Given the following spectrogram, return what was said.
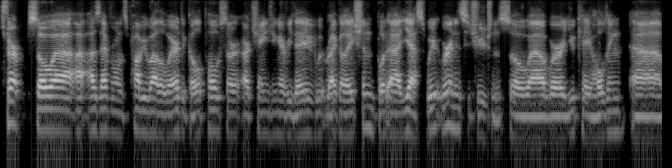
Sure. So, uh, as everyone's probably well aware, the goalposts are, are changing every day with regulation. But uh, yes, we, we're an institution. So, uh, we're a UK holding. Uh,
